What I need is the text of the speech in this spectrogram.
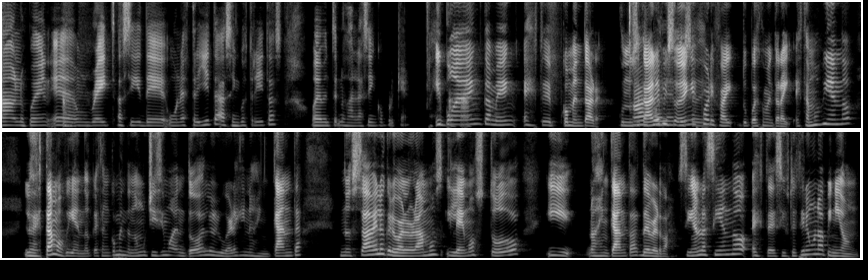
Ah, nos pueden eh, Ajá. un rate así de una estrellita a cinco estrellitas. Obviamente nos dan las cinco porque. Y ajá. pueden también este, comentar. Cuando se Ah, acabe el ¿cuál episodio en episodio? Spotify, tú puedes comentar ahí. Estamos viendo, los estamos viendo, que están comentando muchísimo en todos los lugares y nos encanta. No saben lo que lo valoramos y leemos todo y nos encanta de verdad. Síganlo haciendo. Este, si ustedes tienen una opinión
